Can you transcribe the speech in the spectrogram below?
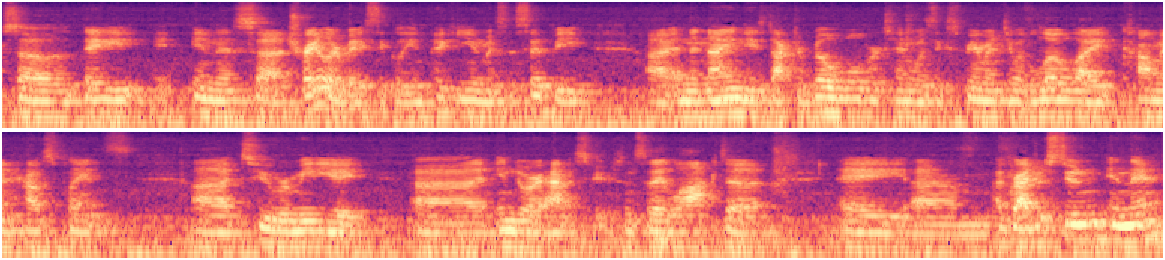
so they, in this uh, trailer basically in Picayune, Mississippi, uh, in the 90s, Dr. Bill Wolverton was experimenting with low light common houseplants uh, to remediate uh, indoor atmospheres. And so they locked a, a, um, a graduate student in there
